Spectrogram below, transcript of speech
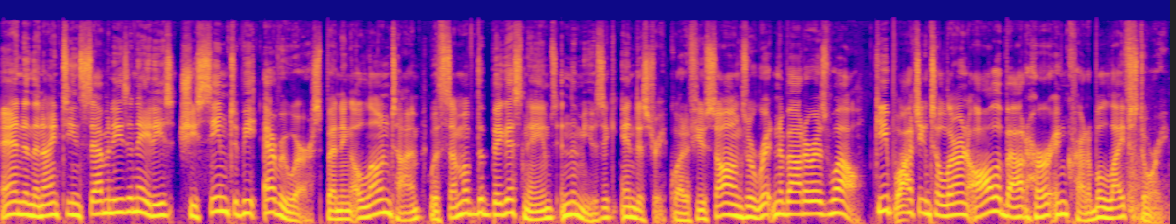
And in the 1970s and 80s, she seemed to be everywhere, spending alone time with some of the biggest names in the music industry. Quite a few songs were written about her as well. Keep watching to learn all about her incredible life story.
